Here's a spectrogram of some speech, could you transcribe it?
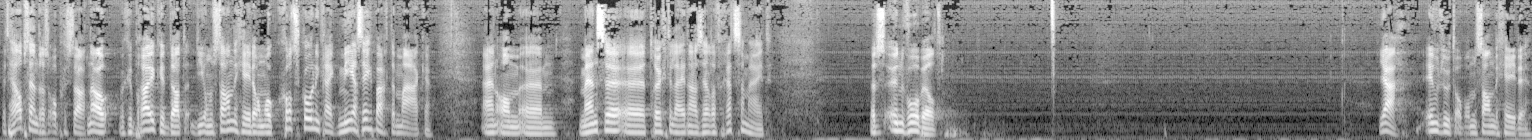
Het helpcenter is opgestart. Nou, we gebruiken dat, die omstandigheden om ook Gods koninkrijk meer zichtbaar te maken. En om ehm, mensen terug te leiden naar zelfredzaamheid. Dat is een voorbeeld. Ja, invloed op omstandigheden.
